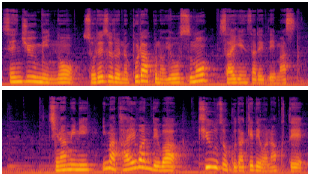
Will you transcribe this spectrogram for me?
先住民のそれぞれの部落の様子も再現されています。ちなみに今台湾では旧族だけではなくて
